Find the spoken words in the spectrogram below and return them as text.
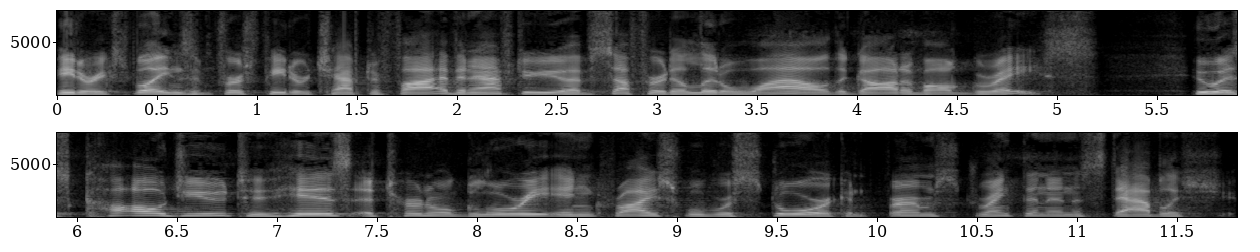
Peter explains in 1 Peter chapter 5 and after you have suffered a little while the God of all grace who has called you to his eternal glory in Christ will restore, confirm, strengthen and establish you.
